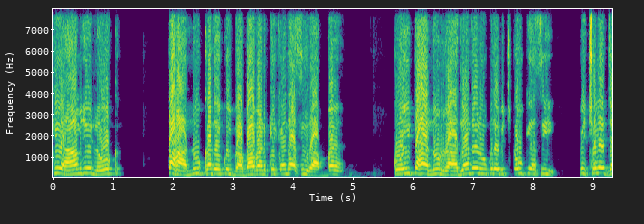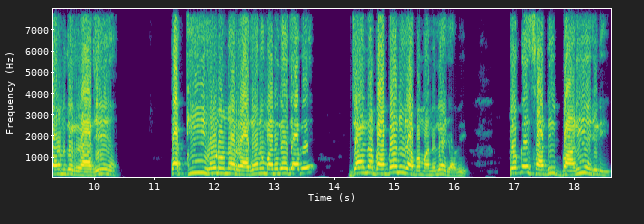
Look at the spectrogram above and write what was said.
ਕਿ ਆਮ ਜੇ ਲੋਕ ਤੁਹਾਨੂੰ ਕਦੇ ਕੋਈ ਬਾਬਾ ਬਣ ਕੇ ਕਹਿੰਦਾ ਅਸੀਂ ਰੱਬ ਹਾਂ ਕੋਈ ਤੁਹਾਨੂੰ ਰਾਜਿਆਂ ਦੇ ਰੂਪ ਦੇ ਵਿੱਚ ਕਹੂ ਕਿ ਅਸੀਂ ਪਿਛਲੇ ਜਨਮ ਦੇ ਰਾਜੇ ਹਾਂ। ਤਾਂ ਕੀ ਹੁਣ ਉਹਨਾਂ ਰਾਜਿਆਂ ਨੂੰ ਮੰਨ ਲਿਆ ਜਾਵੇ ਜਾਂ ਇਹਨਾਂ ਬਾਬਿਆਂ ਨੂੰ ਰੱਬ ਮੰਨ ਲਿਆ ਜਾਵੇ? ਕਿਉਂਕਿ ਸਾਡੀ ਬਾਣੀ ਹੈ ਜਿਹੜੀ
